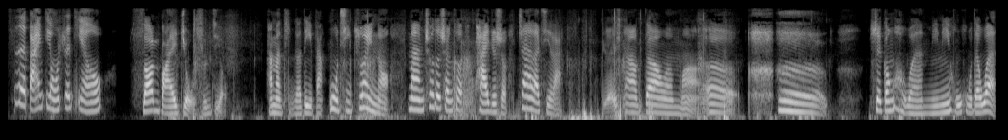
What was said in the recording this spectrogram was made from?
四百九十九，三百九十九。他们停的地方雾气最浓，满车的乘客拍着手站了起来。学校到了吗？呃，呃，谢公文迷迷糊糊的问。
